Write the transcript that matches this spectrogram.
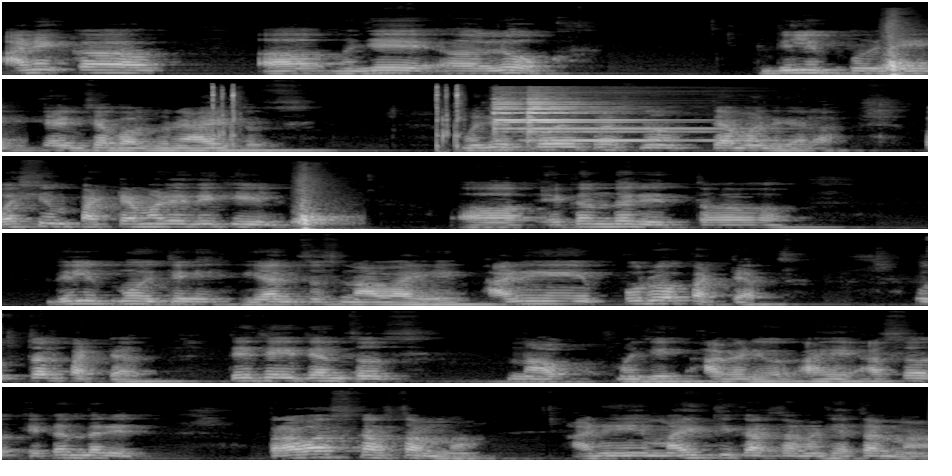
अनेक म्हणजे लोक दिलीप मोहिते यांच्या बाजूने आहेतच. म्हणजे तो प्रश्न त्यामध्ये गेला पश्चिम पट्ट्यामध्ये देखील एकंदरीत दिलीप मोहिते यांचंच नाव आहे आणि पूर्व पट्ट्यात उत्तर पट्ट्यात तेथेही त्यांचंच नाव म्हणजे आघाडीवर आहे. असं एकंदरीत प्रवास करताना आणि माहिती करताना घेताना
